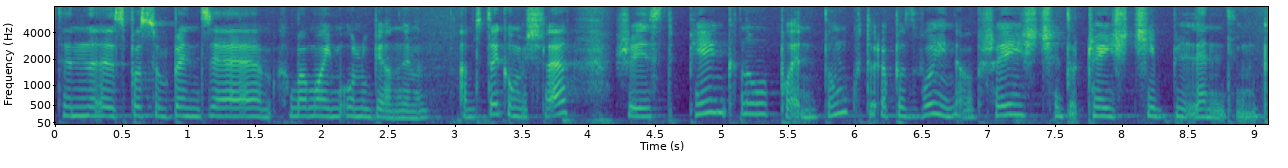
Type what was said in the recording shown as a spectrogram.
Ten sposób będzie chyba moim ulubionym. A do tego myślę, że jest piękną puentą, która pozwoli nam przejść do części blending.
